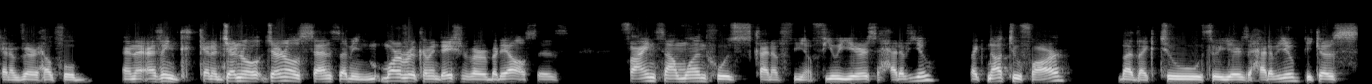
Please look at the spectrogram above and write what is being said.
kind of very helpful, and I think kind of general general sense. I mean, more of a recommendation for everybody else is find someone who's kind of you know a few years ahead of you, like not too far, but like two three years ahead of you, because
